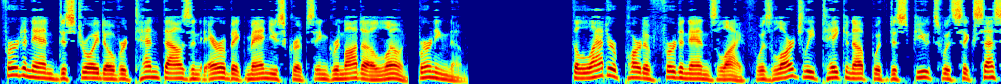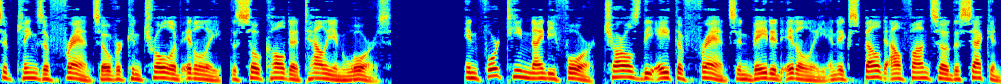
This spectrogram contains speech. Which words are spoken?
Ferdinand destroyed over 10,000 Arabic manuscripts in Granada alone, burning them. The latter part of Ferdinand's life was largely taken up with disputes with successive kings of France over control of Italy, the so-called Italian Wars. In 1494, Charles VIII of France invaded Italy and expelled Alfonso II,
